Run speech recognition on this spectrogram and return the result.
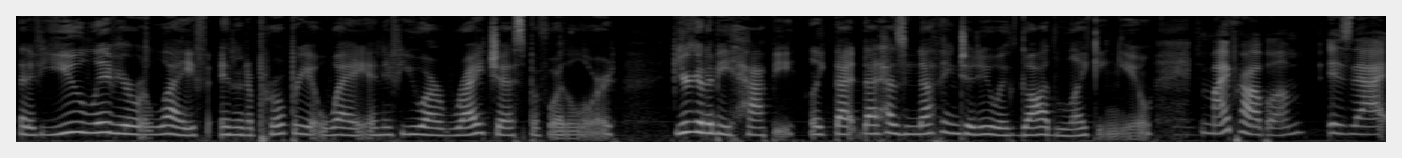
that if you live your life in an appropriate way and if you are righteous before the Lord, you're going to be happy. Like that that has nothing to do with God liking you. My problem is that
